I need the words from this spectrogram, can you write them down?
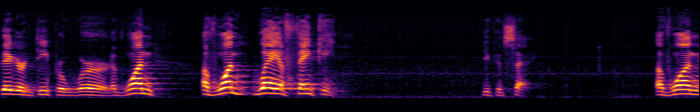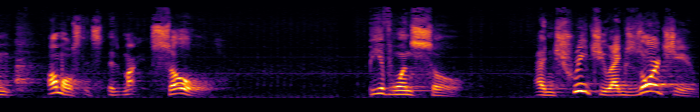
bigger, deeper word of one, of one way of thinking, you could say. Of one, almost, it's, it's my soul. Be of one soul. I entreat you, I exhort you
